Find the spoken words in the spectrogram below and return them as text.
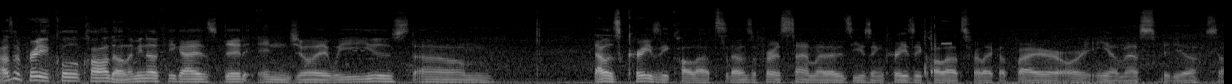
That was a pretty cool call though. Let me know if you guys did enjoy. We used um that was crazy callouts. That was the first time I was using crazy callouts for like a fire or EMS video. So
